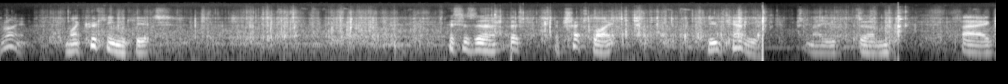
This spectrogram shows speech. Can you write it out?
Right, my cooking kit. This is a, a, a Treklite UK made um, bag.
